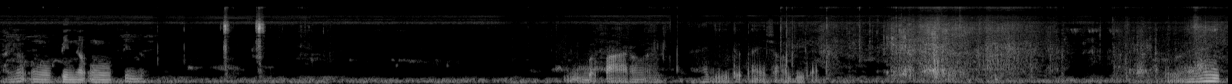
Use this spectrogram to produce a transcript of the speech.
Ano, open na open. Diba parang ah, dito tayo sa kabila. Alright.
